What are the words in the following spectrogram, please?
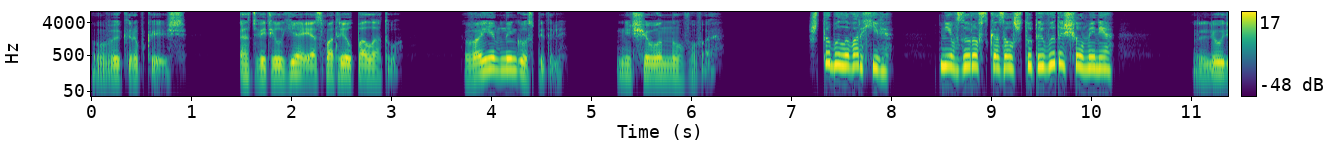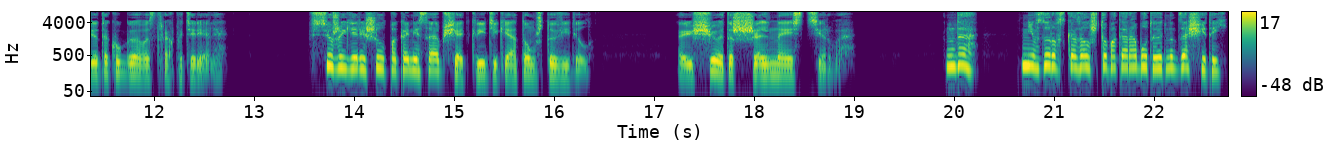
«Выкарабкаюсь», — ответил я и осмотрел палату. «Военный госпиталь. Ничего нового». «Что было в архиве? Невзоров сказал, что ты вытащил меня?» Люди так угавы страх потеряли. Все же я решил пока не сообщать критике о том, что видел. А еще это шальная стерва. «Да, Невзоров сказал, что пока работают над защитой.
